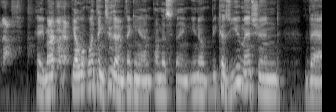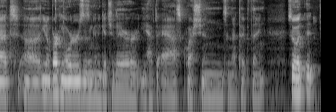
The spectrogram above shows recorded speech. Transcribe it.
enough. Hey, Mark. Yeah, yeah, one thing too that I'm thinking on, on this thing, you know, because you mentioned that uh, you know barking orders isn't going to get you there. You have to ask questions and that type of thing. So it, it,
